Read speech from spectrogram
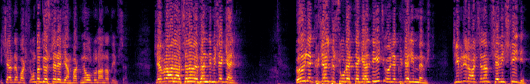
içeride başlıyor. Onu da göstereceğim. Bak ne olduğunu anlatayım size. Cebrail aleyhisselam Efendimiz'e geldi. Öyle güzel bir surette geldi. Hiç öyle güzel inmemişti. Cibril aleyhisselam sevinçliydi.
